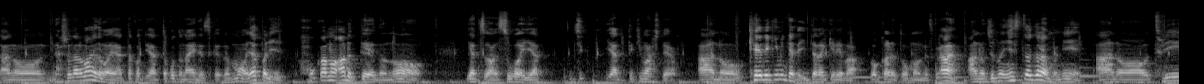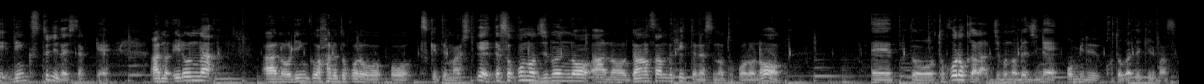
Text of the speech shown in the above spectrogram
あの、ナショナルワイドはやったこと、やったことないですけども、やっぱり他のある程度のやつはすごいや、やってきましたよ。あの、経歴見てていただければわかると思うんですけど、あ、の、自分インスタグラムに、あの、トリ、リンクストリーでしたっけ？あの、いろんな、あの、リンクを貼るところをつけてまして、で、そこの自分の、あの、ダンスフィットネスのところの、えーっと、ところから自分のレジュメを見ることができます。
